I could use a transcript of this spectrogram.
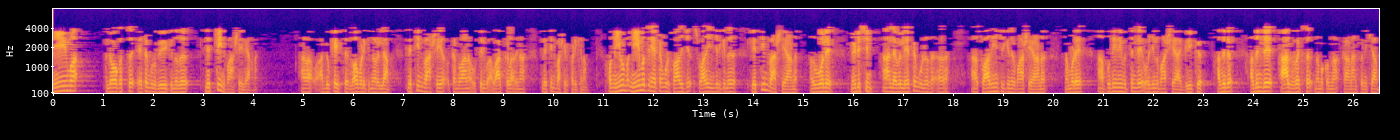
നിയമ ലോകത്ത് ഏറ്റവും കൂടുതൽ ഉപയോഗിക്കുന്നത് ലത്തീൻ ഭാഷയിലാണ്. അഡ്വക്കേറ്റ്സ് ലോ പഠിക്കുന്നവരെല്ലാം ലത്തീൻ ഭാഷയെ കണ്ടുപോകാൻ ഒത്തിരി വാക്കുകൾ അതിന് ലത്തീൻ ഭാഷയിൽ പഠിക്കണം. അപ്പോൾ നിയമ നിയമത്തിന് ഏറ്റവും കൂടുതൽ സ്വാധീ സ്വാധീനിച്ചിരിക്കുന്നത് ലത്തീൻ ഭാഷയാണ്. അതുപോലെ മെഡിസിൻ ആ ലെവലിൽ ഏറ്റവും കൂടുതൽ സ്വാധീനിച്ചിരിക്കുന്ന ഒരു ഭാഷയാണ് നമ്മുടെ പുതിയ നിയമത്തിന്റെ ഒറിജിനൽ ഭാഷയായ ഗ്രീക്ക്. അതിന്റെ അതിന്റെ ആൽഫബറ്റ്സ് നമുക്കൊന്ന് കാണാൻ ശ്രമിക്കാം.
